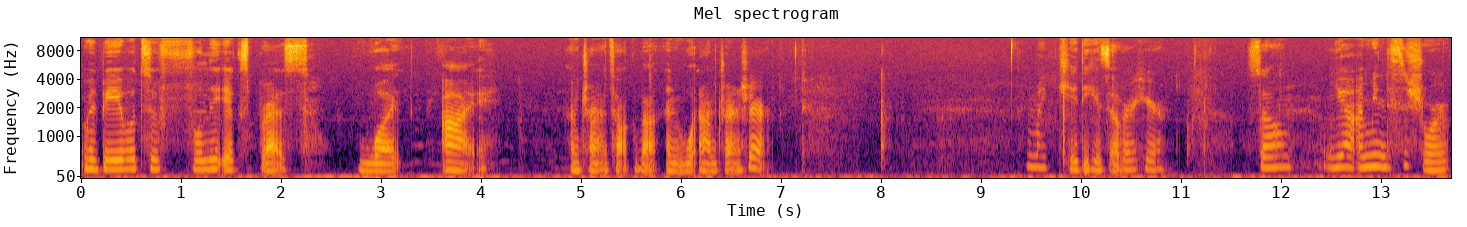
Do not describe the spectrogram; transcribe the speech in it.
would be able to fully express what I am trying to talk about and what I'm trying to share. My kitty is over here. So, yeah, I mean, this is short.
